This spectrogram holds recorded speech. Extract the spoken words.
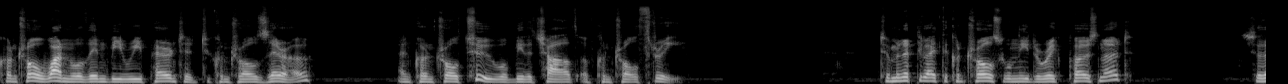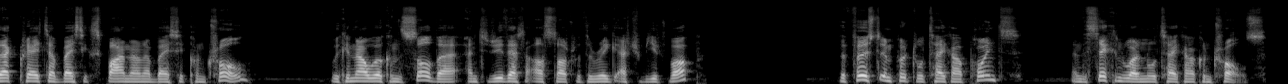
Control 1 will then be reparented to control 0, and control 2 will be the child of control 3. To manipulate the controls, we'll need a rig pose node. So that creates our basic spine and our basic control. We can now work on the solver, and to do that I'll start with the rig attribute VOP. The first input will take our points, and the second one will take our controls.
